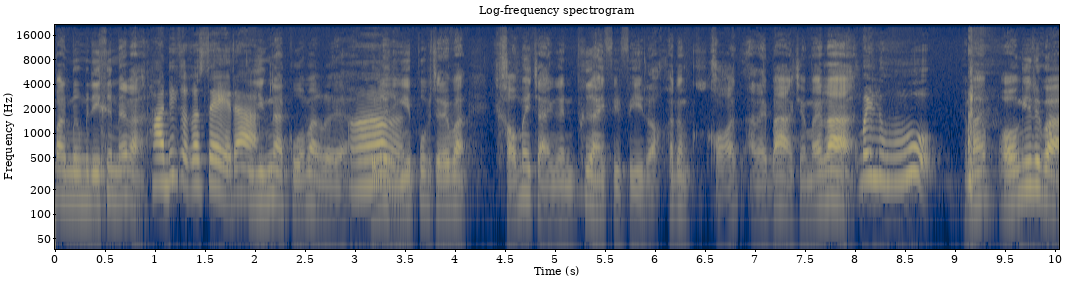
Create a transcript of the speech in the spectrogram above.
บ้านเมืองมันดีขึ้นไหมล่ะ พาณิชย์กับเกษตรอะ ยิ่งน่ากลัวมากเลยอะเออ คุณเล่นอย่างนี้ปุ๊บจะได้ว่าเขาไม่จ่ายเงินเพื่อให้ฟรีๆหรอกเขาต้องขออะไรบ้างใช่ไหมล่ะไม่รู้เห็นไหมเอางี้ดีกว่า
